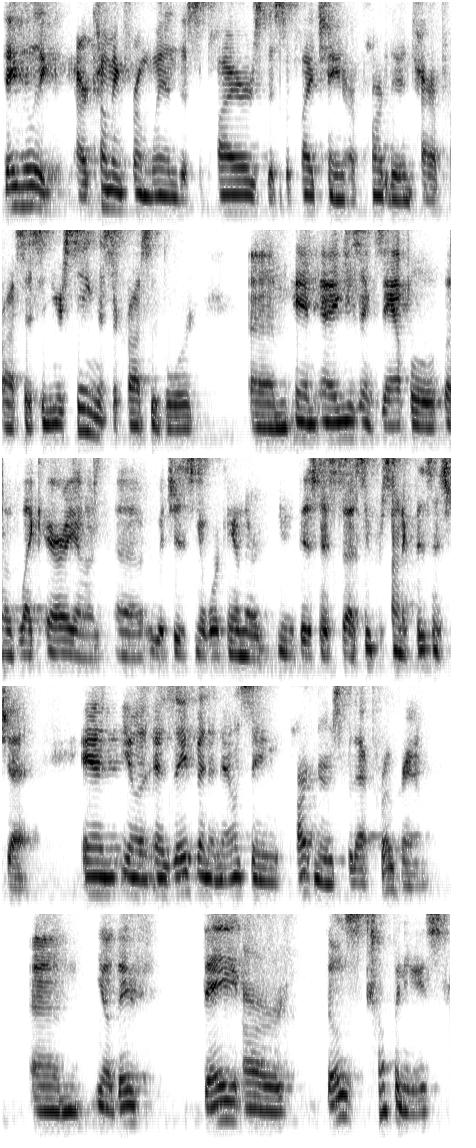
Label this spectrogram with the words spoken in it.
they really are coming from when the suppliers, the supply chain are part of the entire process. And you're seeing this across the board. Um, and I use an example of like Aerion, uh, which is you know working on their business uh, supersonic business jet, and you know as they've been announcing partners for that program, um, you know they've they are those companies.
